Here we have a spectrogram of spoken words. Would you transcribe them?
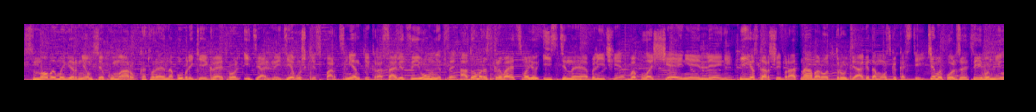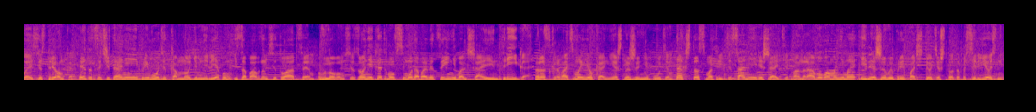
Снова мы вернемся к Умару, которая на публике играет роль идеальной девушки, спортсменки, красавицы и умницы, а дома раскрывает свое истинное обличие — воплощение лени. Ее старший брат, наоборот, трудяга до мозга костей, чем и пользуется его милая сестренка. Это сочетание и приводит ко многим нелепым и забавным ситуациям. В новом сезоне к этому всему добавится и небольшая интрига. Раскрывать мы ее, конечно же, не будем. Так что смотрите сами и решайте, Решайте, по нраву вам аниме или же вы предпочтете что-то посерьезней.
